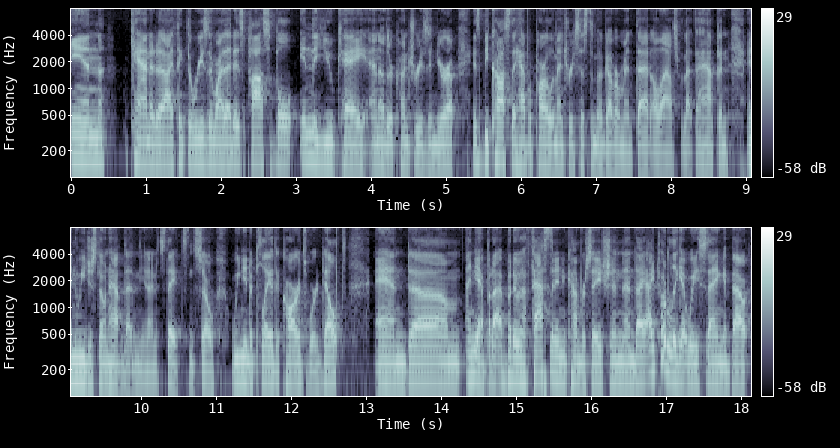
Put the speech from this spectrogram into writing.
in Canada. I think the reason why that is possible in the UK and other countries in Europe is because they have a parliamentary system of government that allows for that to happen. And we just don't have that in the United States. And so we need to play the cards we're dealt. And um, and yeah, but I, but it was a fascinating conversation. And I, I totally get what he's saying about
